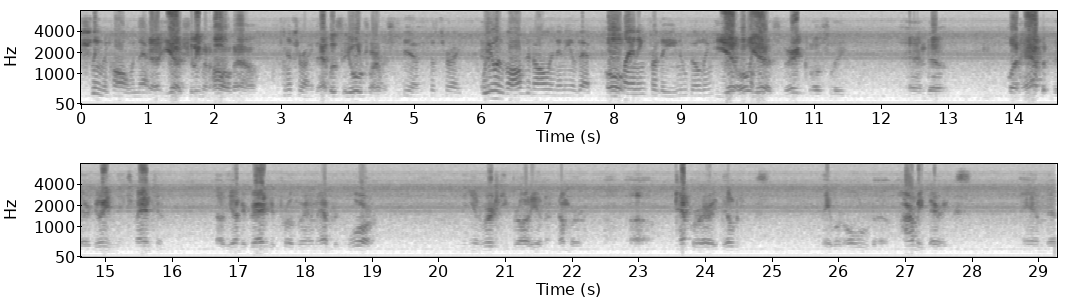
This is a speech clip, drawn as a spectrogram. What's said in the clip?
Schleman Hall when that. uh, yeah, Schleman Hall now. That's right. That was the old pharmacy. Yes, that's right. Were you involved at all in any of that Oh, planning for the new building? yeah, oh yes, very closely. And uh, what happened there during the expansion of the undergraduate program after the war, the university brought in a number of uh, temporary buildings. They were old uh, army barracks, and uh,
